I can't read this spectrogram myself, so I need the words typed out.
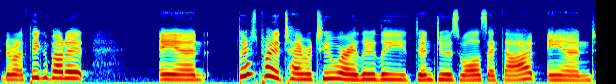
I don't want to think about it. And there's probably a time or two where I literally didn't do as well as I thought, and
